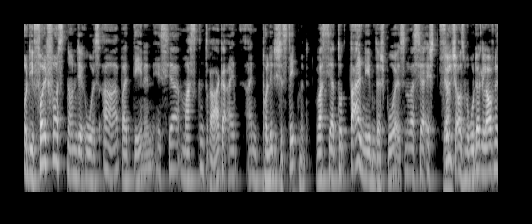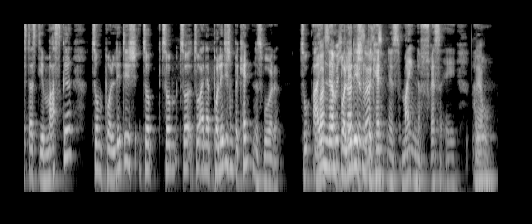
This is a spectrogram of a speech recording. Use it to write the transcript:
Und die Vollpfosten in den USA, bei denen ist ja Maskentrage ein, ein politisches Statement, was ja total neben der Spur ist und was ja echt völlig ja. aus dem Ruder gelaufen ist, dass die Maske zum politisch, zu, zum, zu, zu einer politischen Bekenntnis wurde. Zu einem politischen Bekenntnis. Meine Fresse, ey. Hallo. Ja.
